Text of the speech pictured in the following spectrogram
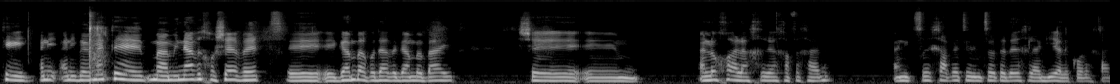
תראי, אני, אני באמת אה, מאמינה וחושבת, אה, גם בעבודה וגם בבית, שאני לא יכולה להכריח אף אחד, אני צריכה בעצם למצוא את הדרך להגיע לכל אחד.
